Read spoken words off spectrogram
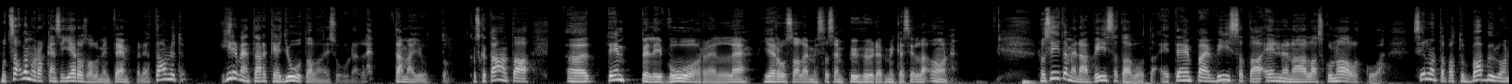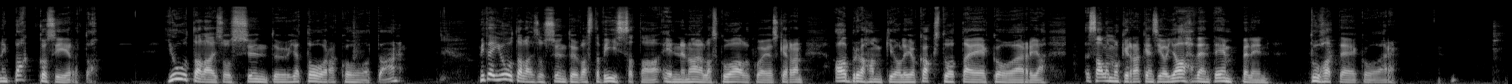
Mutta Salomo rakensi Jerusalemin temppeli. Tämä on nyt hirveän tärkeä juutalaisuudelle, tämä juttu. Koska tämä antaa ö, temppelivuorelle Jerusalemissa sen pyhyyden, mikä sillä on. No siitä mennään 500 vuotta eteenpäin, 500 ennen ajanlaskun alkua. Silloin tapahtui Babylonin pakkosiirto. Juutalaisuus syntyy ja Toora kootaan. Miten juutalaisuus syntyi vasta 500 ennen ajanlaskun alkua, jos kerran Abrahamkin oli jo 2000 EKR ja Salomokin rakensi jo Jahven temppelin 1000 EKR.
